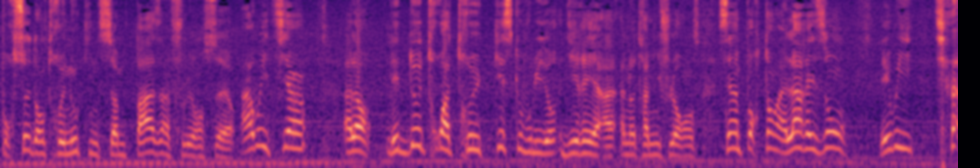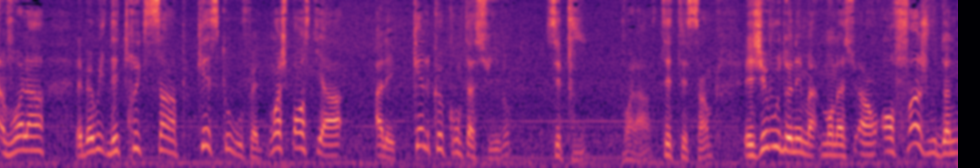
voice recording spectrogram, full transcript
pour ceux d'entre nous qui ne sommes pas influenceurs? Ah oui, tiens alors, les 2-3 trucs, qu'est-ce que vous lui direz à, à notre amie Florence? C'est important, elle a raison. Et oui, tiens, voilà. Eh bien oui, des trucs simples. Qu'est-ce que vous faites? Moi, je pense qu'il y a allez, quelques comptes à suivre, c'est tout. Voilà, c'était simple. Et je vais vous donner mon assurance. Enfin, je vous, donne,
